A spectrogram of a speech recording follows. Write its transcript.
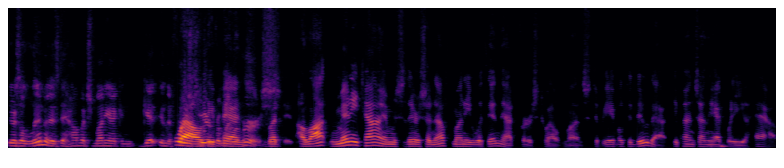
there's a limit as to how much money I can get in the first well, year from my depends. reverse. But a lot, many times, there's enough money within that first 12 months to be able to do that. Depends on the equity you have.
